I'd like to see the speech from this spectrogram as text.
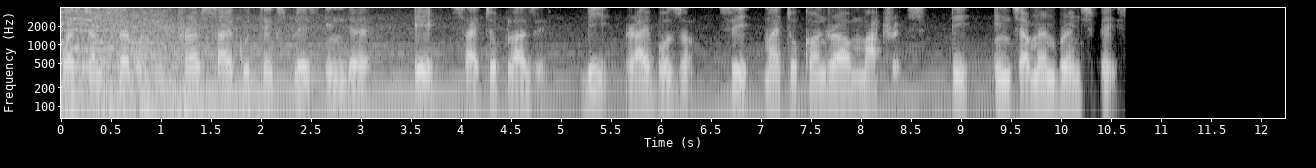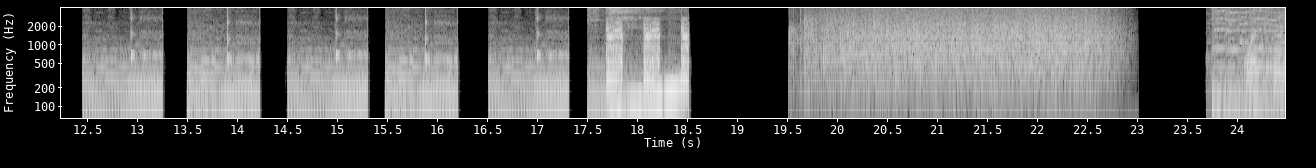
Question 7. Krebs cycle takes place in the A. Cytoplasm B. Ribosome C. Mitochondrial matrix D. Intermembrane space Question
